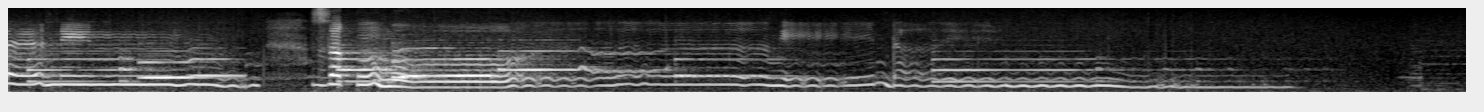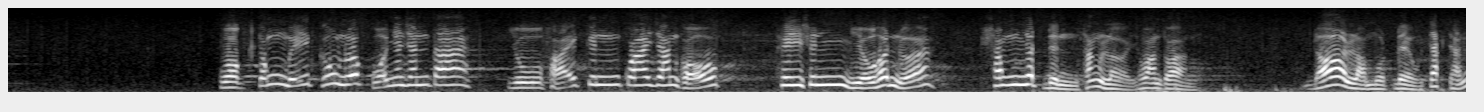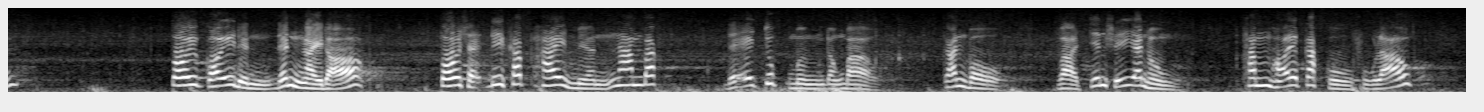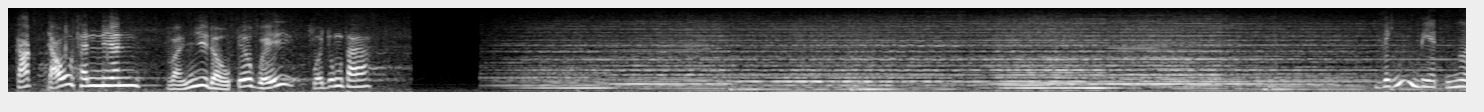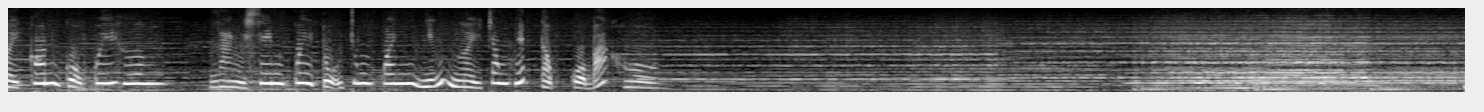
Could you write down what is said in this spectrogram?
Lenin giấc ngủ nghĩ đời Cuộc chống Mỹ cứu nước của nhân dân ta dù phải kinh qua gian khổ, hy sinh nhiều hơn nữa, song nhất định thắng lợi hoàn toàn. Đó là một điều chắc chắn. Tôi có ý định đến ngày đó, tôi sẽ đi khắp hai miền Nam Bắc để chúc mừng đồng bào, cán bộ và chiến sĩ anh hùng, thăm hỏi các cụ phụ lão, các cháu thanh niên và nhi đầu tiêu quý của chúng ta. vĩnh biệt người con của quê hương làng sen quay tụ chung quanh những người trong huyết tộc của bác hồ.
